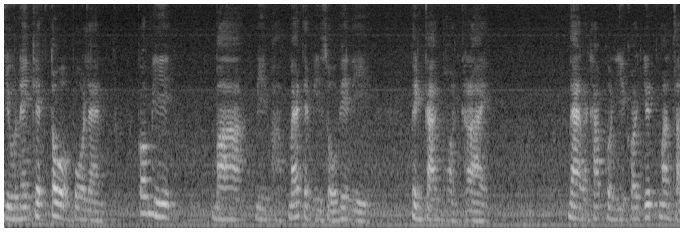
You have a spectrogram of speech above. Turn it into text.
อยู่ในเกตโตโปแลนด์ ก็มี บาร์มีผับแม้แต่มีโสเพณี เป็นการผ่อนคลายแน่ละครับ คนยิวก็ยึดมั่นศา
